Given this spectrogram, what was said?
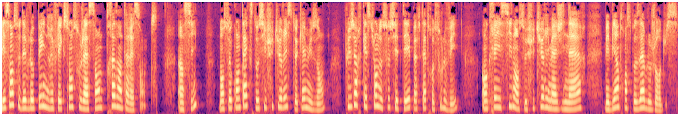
laissant se développer une réflexion sous-jacente très intéressante. Ainsi, dans ce contexte aussi futuriste qu'amusant, plusieurs questions de société peuvent être soulevées, ancrées ici dans ce futur imaginaire, mais bien transposable aujourd'hui.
